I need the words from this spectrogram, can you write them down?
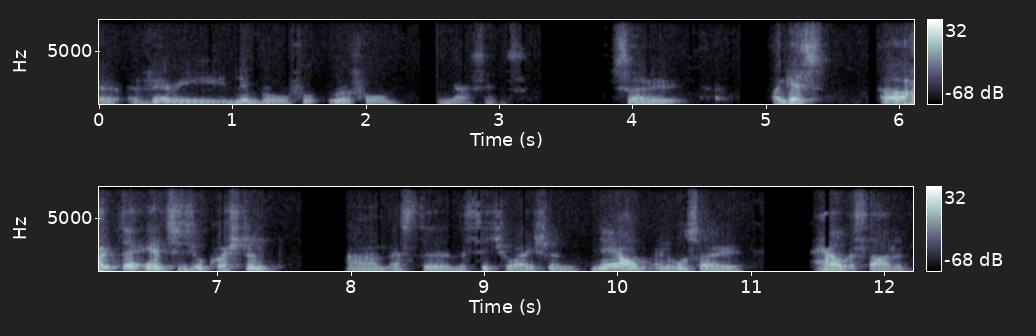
a, a very liberal reform in that sense. So I guess uh, I hope that answers your question um, as to the situation now and also how it started.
